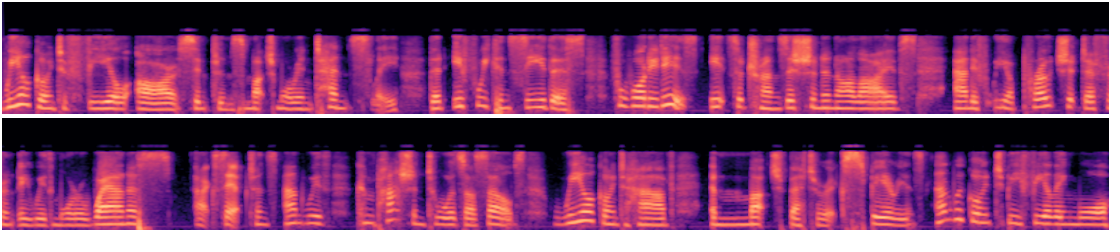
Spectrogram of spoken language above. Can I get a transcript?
we are going to feel our symptoms much more intensely than if we can see this for what it is. It's a transition in our lives. And if we approach it differently with more awareness, acceptance and with compassion towards ourselves, we are going to have a much better experience and we're going to be feeling more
